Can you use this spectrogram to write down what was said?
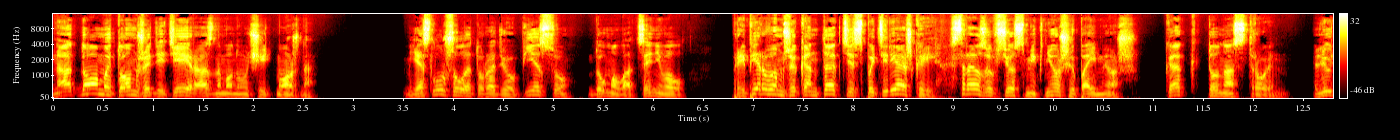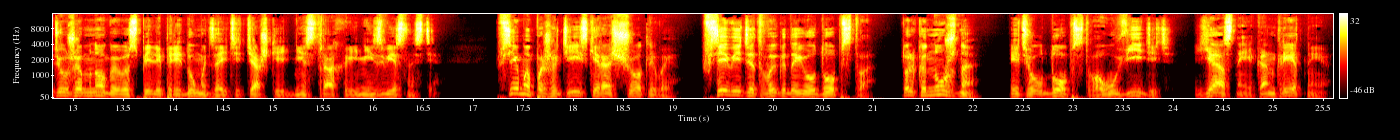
На одном и том же детей разному научить можно. Я слушал эту радиопьесу, думал, оценивал. При первом же контакте с потеряшкой сразу все смекнешь и поймешь, как кто настроен. Люди уже многое успели передумать за эти тяжкие дни страха и неизвестности. Все мы по-житейски расчетливы, Все видят выгоды и удобства. Только нужно эти удобства увидеть, ясные конкретные.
